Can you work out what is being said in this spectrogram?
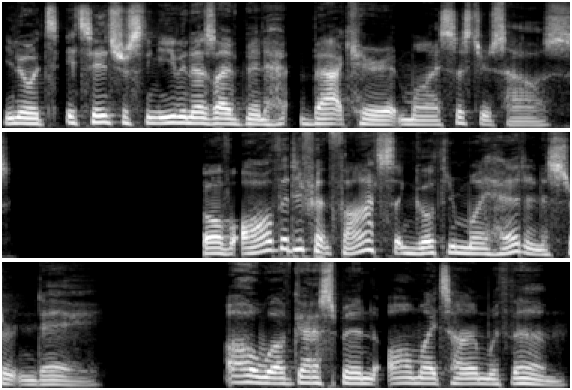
You know, it's it's interesting. Even as I've been back here at my sister's house, of all the different thoughts that can go through my head in a certain day. Oh well, I've got to spend all my time with them.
